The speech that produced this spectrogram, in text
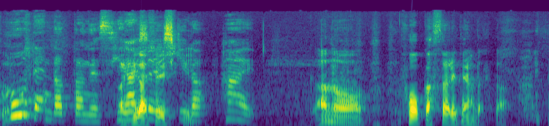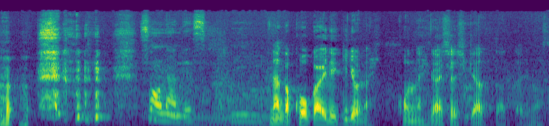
盲盲点だったんです被あ害者意識が。はい。あのフォーカスされてなかった そうなんです、うん。なんか公開できるようなこんな被害者意識あったってあります？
